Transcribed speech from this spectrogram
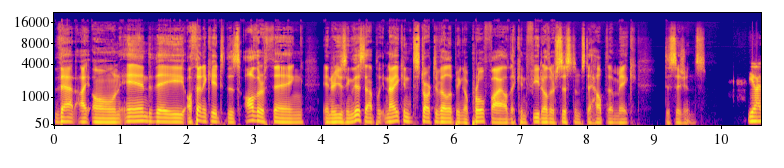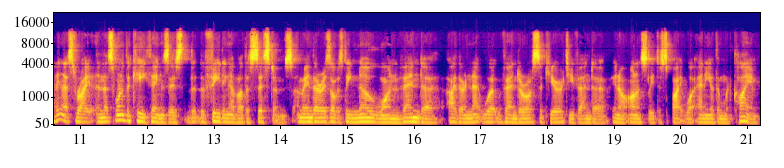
that I own, and they authenticate to this other thing and are using this app. Now you can start developing a profile that can feed other systems to help them make decisions. Yeah, I think that's right, and that's one of the key things is the, the feeding of other systems. I mean, there is obviously no one vendor, either a network vendor or security vendor. You know, honestly, despite what any of them would claim,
